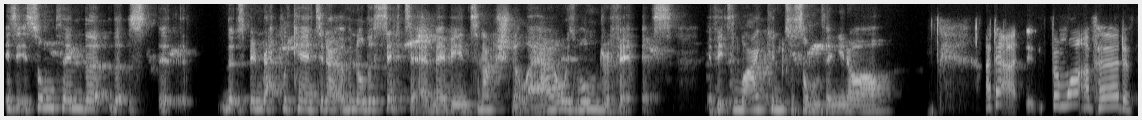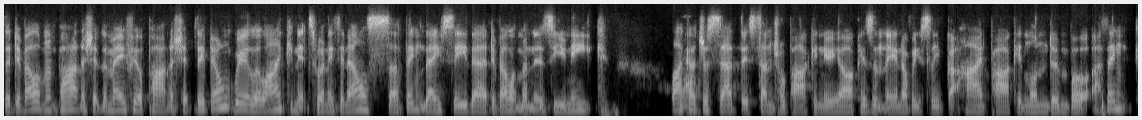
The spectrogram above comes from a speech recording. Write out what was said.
is it something that that's uh, that's been replicated out of another city, and maybe internationally? I always wonder if it's if it's likened to something, you know. I don't, from what I've heard of the development partnership, the Mayfield partnership, they don't really liken it to anything else. I think they see their development as unique. Like yeah. I just said, this Central Park in New York, isn't there? And obviously you've got Hyde Park in London, but I think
